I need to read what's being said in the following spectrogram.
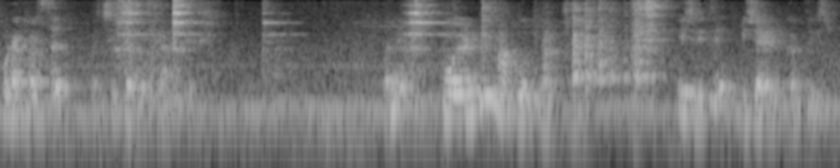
થોડા ઠરશે, પછી સરસ લાગશે. અને મોયણ બી માપનું જ નાખજો એ જ રીતે બીજા એડ કરી દઈશું.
